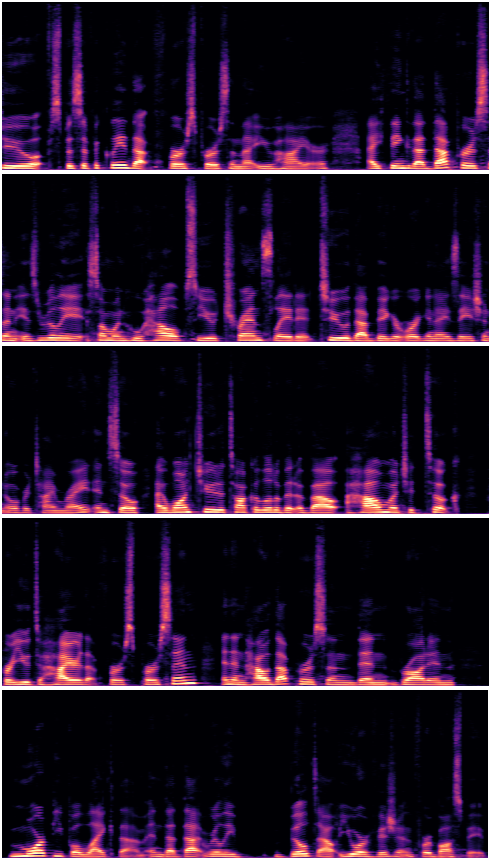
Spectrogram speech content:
to specifically that first person that you hire. I think that that person is really someone who helps you translate it to that bigger organization over time right? And so i want you to talk a little bit about how much it took for you to hire that first person and then how that person then brought in more people like them and that that really built out your vision for boss babe?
